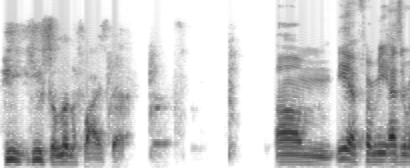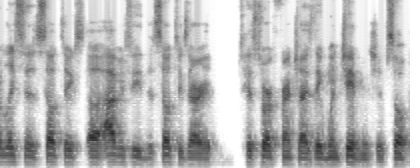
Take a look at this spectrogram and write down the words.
He he solidifies that. Um, yeah, for me, as it relates to the Celtics, uh, obviously the Celtics are historic franchise. They win championships. So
